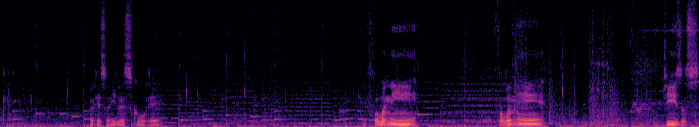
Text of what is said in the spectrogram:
Okay. Okay, so I need to escort it. Follow me. Follow me. Jesus.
